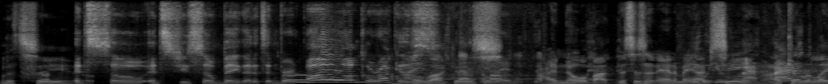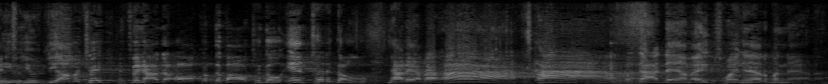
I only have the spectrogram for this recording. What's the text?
Let's see. It's so it's she's so big that it's inverted. Oh, Uncle Ruckus. Uncle Ruckus. Uncle Ruckus. I know about this is an anime He I've use seen. I can relate he to will it. use geometry and figure out the arc of the ball to go into the goal. Now they're about, ah, ah, a goddamn ape swinging at a banana.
